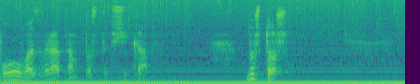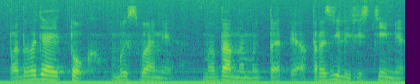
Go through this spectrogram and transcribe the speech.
по возвратам поставщикам. Ну что ж, Подводя итог, мы с вами на данном этапе отразили в системе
